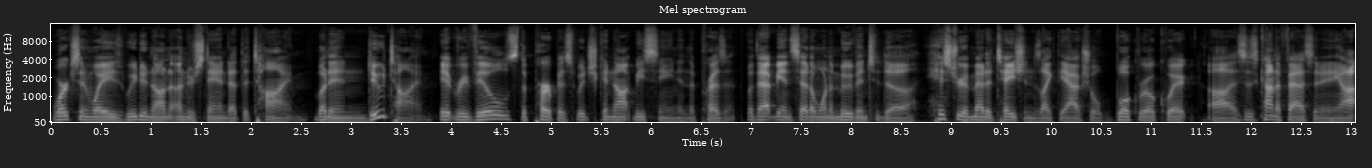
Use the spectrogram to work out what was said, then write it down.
works in ways we do not understand at the time, but in due time, it reveals the purpose which cannot be seen in the present. With that being said, I want to move into the history of meditations, like the actual book, real quick. Uh, this is kind of fascinating. I,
